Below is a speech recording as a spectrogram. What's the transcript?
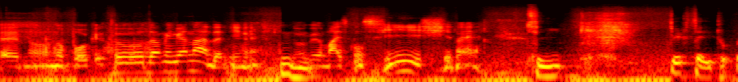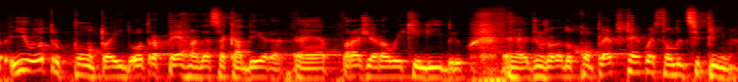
É, no, no poker tu dá uma enganada ali, né? Uhum. Joga mais com os fish, né? Sim. Perfeito. E outro ponto aí, outra perna dessa cadeira é, para gerar o equilíbrio é, de um jogador completo tem a questão da disciplina.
